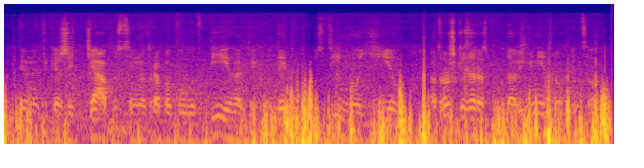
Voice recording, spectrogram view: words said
активне таке життя, постійно треба було бігати, ходити, постійно їв, а трошки зараз похудав і мені трохи цього.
